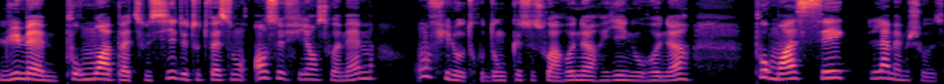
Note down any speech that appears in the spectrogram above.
lui-même. Pour moi, pas de souci. De toute façon, en se fuyant soi-même, on fuit l'autre. Donc, que ce soit runner yin ou runner, pour moi, c'est la même chose.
